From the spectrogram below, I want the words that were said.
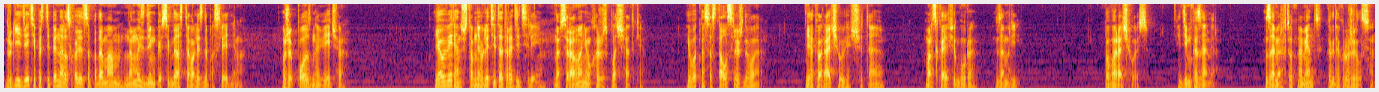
Другие дети постепенно расходятся по домам, но мы с Димкой всегда оставались до последнего. Уже поздно, вечер. Я уверен, что мне влетит от родителей, но все равно не ухожу с площадки. И вот нас осталось лишь двое. Я отворачиваю, считаю. Морская фигура, замри. Поворачиваюсь. И Димка замер. Замер в тот момент, когда кружился.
